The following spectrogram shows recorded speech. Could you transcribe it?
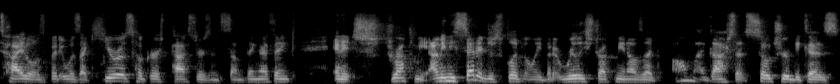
titles, but it was like heroes, hookers, pastors, and something, I think. And it struck me. I mean, he said it just flippantly, but it really struck me. And I was like, oh my gosh, that's so true because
